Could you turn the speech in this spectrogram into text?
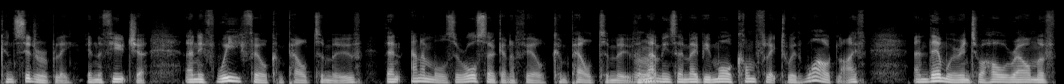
considerably in the future. And if we feel compelled to move, then animals are also going to feel compelled to move. Mm. And that mm. means there may be more conflict with wildlife. And then we're into a whole realm of,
